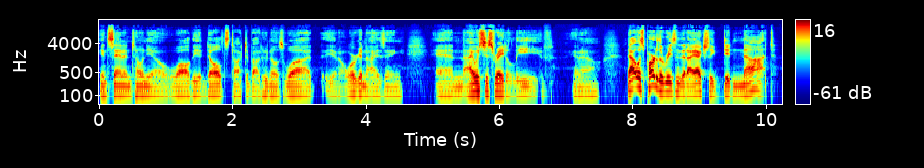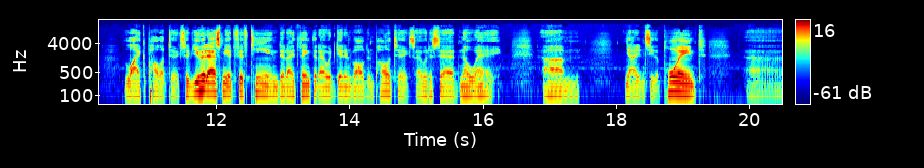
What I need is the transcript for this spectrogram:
in San Antonio while the adults talked about who knows what, you know, organizing. And I was just ready to leave, you know. That was part of the reason that I actually did not like politics. If you had asked me at 15, did I think that I would get involved in politics? I would have said, no way. Um, yeah, I didn't see the point. Uh,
